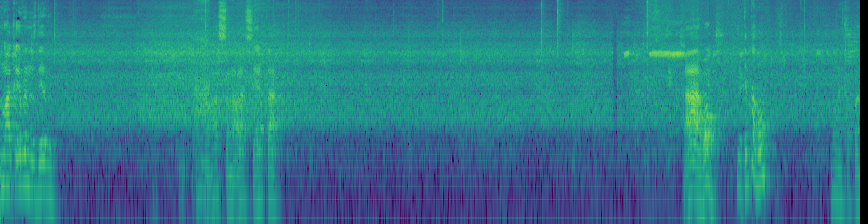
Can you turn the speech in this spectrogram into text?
Uma câimbra nos dedos. Nossa, na hora certa. Ah, bom. O tempo tá bom. Vamos né, pra...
